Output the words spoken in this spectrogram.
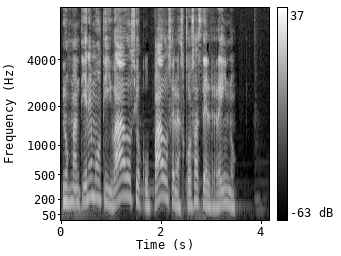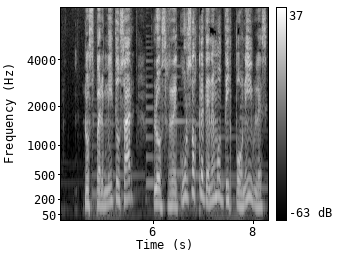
Nos mantiene motivados y ocupados en las cosas del reino. Nos permite usar los recursos que tenemos disponibles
